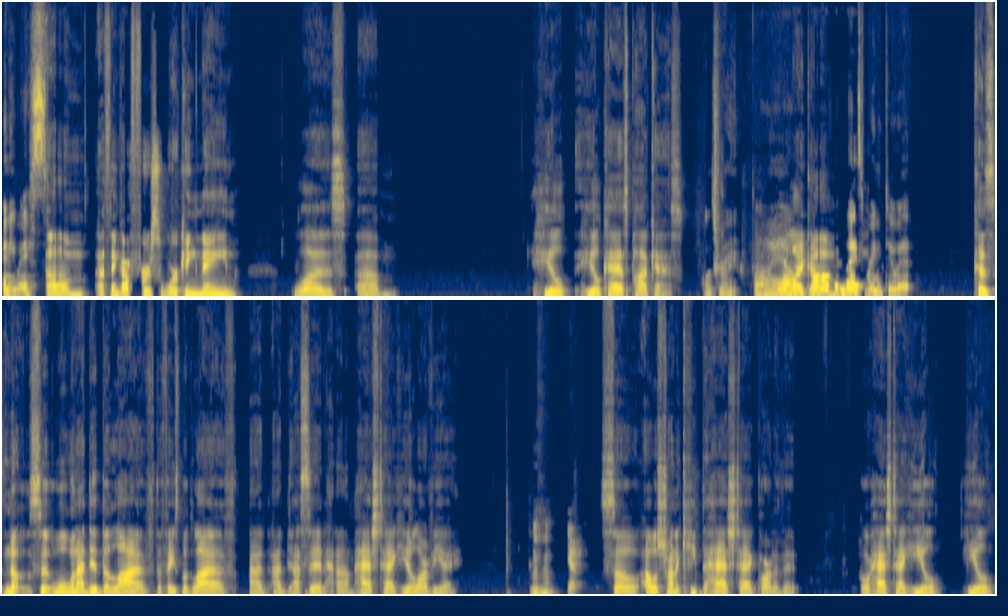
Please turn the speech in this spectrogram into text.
Anyways, Um, I think our first working name was um, Heel Heelcast Podcast, That's right. oh, yeah. or like That um, a nice ring to it. Cause no, so well, when I did the live, the Facebook live, I I, I said um, hashtag heal RVA. hmm Yep. So I was trying to keep the hashtag part of it, or hashtag heal heal.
